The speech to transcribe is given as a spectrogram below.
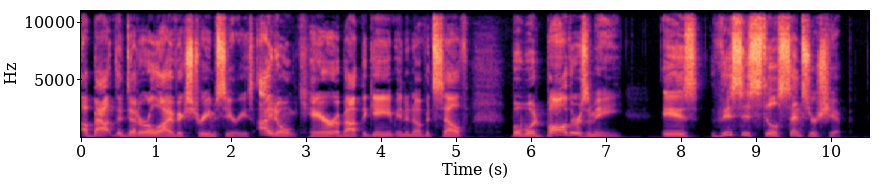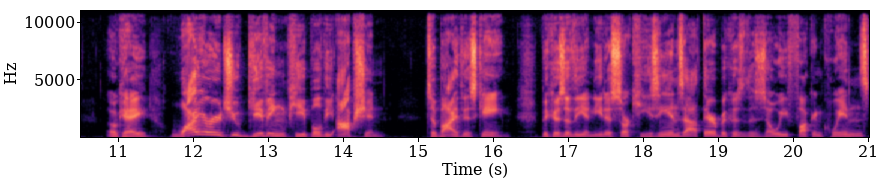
about the Dead or Alive Xtreme series. I don't care about the game in and of itself. But what bothers me is this is still censorship. Okay? Why aren't you giving people the option to buy this game? Because of the Anita Sarkeesians out there, because of the Zoe fucking Quinns,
